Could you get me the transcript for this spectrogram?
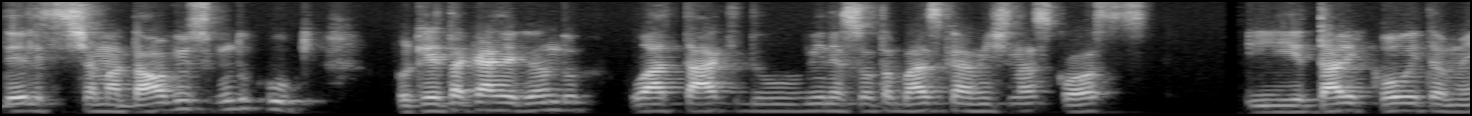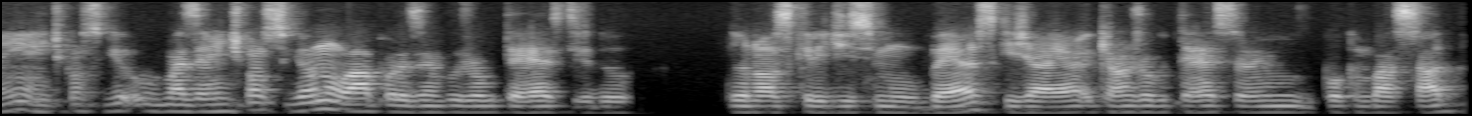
dele se chama Dalvin, o segundo Cook, porque ele está carregando o ataque do Minnesota basicamente nas costas. E Tariq Cole também, a gente conseguiu, mas a gente conseguiu anular, por exemplo, o jogo terrestre do, do nosso queridíssimo Bears, que já é, que é um jogo terrestre um pouco embaçado.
